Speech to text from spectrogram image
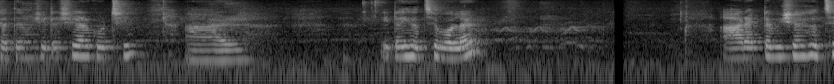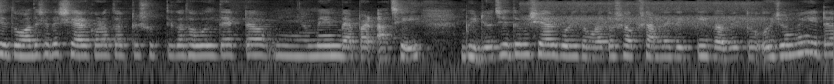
সাথে আমি সেটা শেয়ার করছি। আর এটাই হচ্ছে বলার। আর একটা বিষয় হচ্ছে, তোমাদের সাথে শেয়ার করা তো একটা সত্যি কথা বলতে একটা মেন ব্যাপার আছেই। ভিডিও যেহেতু আমি শেয়ার করি, তোমরা তো সব সামনে দেখতেই পাবে। তো ওই জন্যই এটা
